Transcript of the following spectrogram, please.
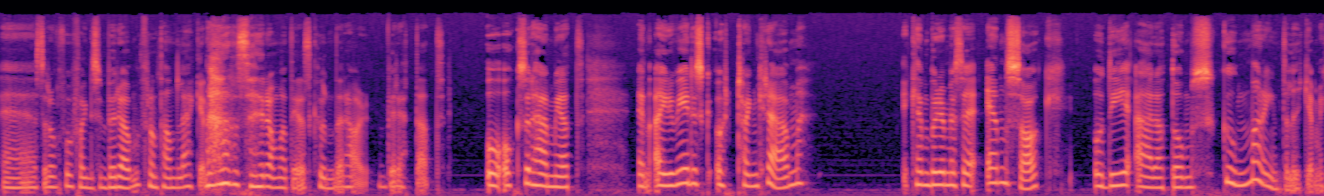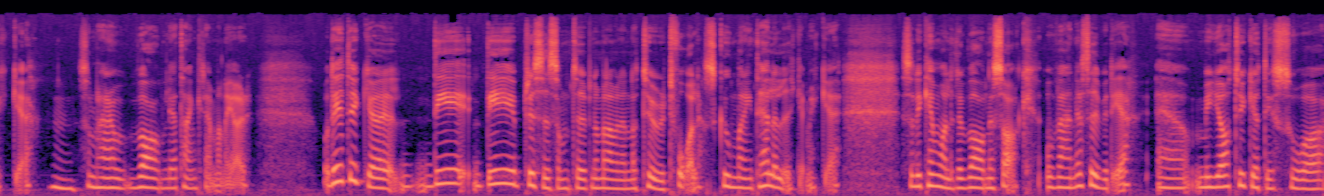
Eh, så de får faktiskt beröm från tandläkarna, säger de att deras kunder har berättat. Och också det här med att en ayurvedisk örttandkräm jag kan börja med att säga en sak. Och det är att de skummar inte lika mycket Mm. som de här vanliga tandkrämerna gör. Och det tycker jag, det, det är precis som typ när man använder naturtvål, skummar inte heller lika mycket. Så det kan vara lite vanlig sak att vänja sig vid det. Eh, men jag tycker att det är så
